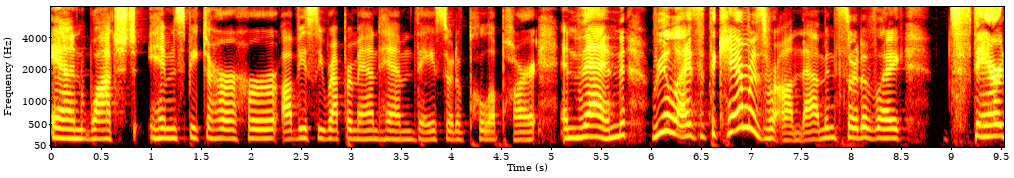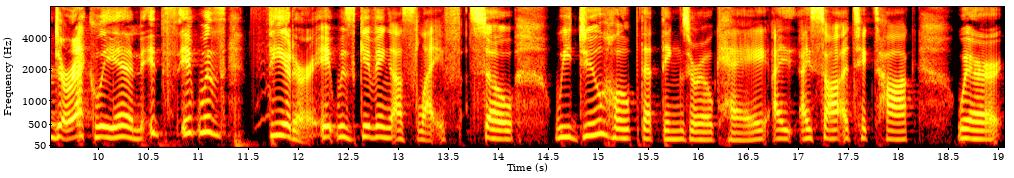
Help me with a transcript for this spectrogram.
and watched him speak to her, her obviously reprimand him. They sort of pull apart and then realize that the cameras were on them and sort of like stare directly in. It's it was theater. It was giving us life. So we do hope that things are okay. I, I saw a TikTok where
